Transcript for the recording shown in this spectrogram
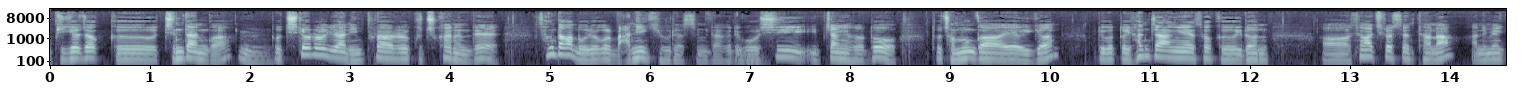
비교적 그 진단과 음. 또 치료를 위한 인프라를 구축하는데 상당한 노력을 많이 기울였습니다. 그리고 음. 시 입장에서도 또 전문가의 의견 그리고 또 현장에서 그 이런 어 생활치료센터나 아니면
